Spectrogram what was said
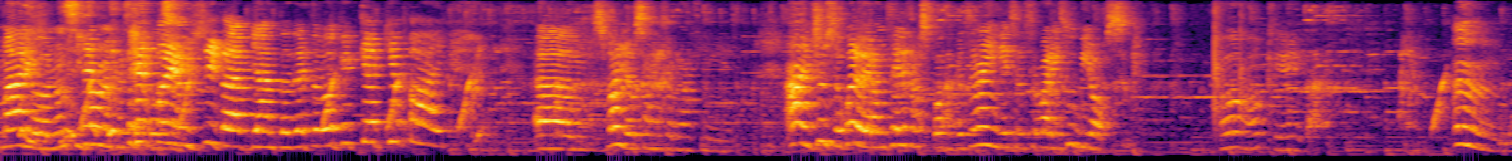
Mario, non si fanno queste E poi è uscita la pianta, ho detto ma che cacchio fai? Ehm, sbaglio, siamo tornati indietro. Ah, giusto, quello era un teletrasporto per tornare indietro e trovare i tubi rossi. Oh, ok. Mm.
